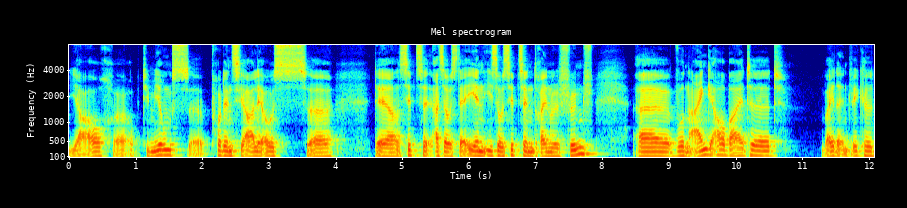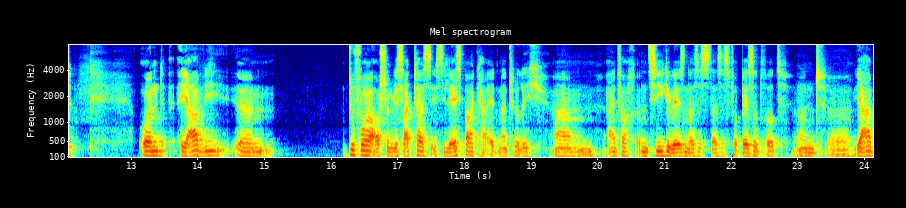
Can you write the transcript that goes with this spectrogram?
ja auch äh, Optimierungspotenziale aus äh, der 17, also aus der EN ISO 17305 äh, wurden eingearbeitet, weiterentwickelt. Und ja, wie ähm, du vorher auch schon gesagt hast, ist die Lesbarkeit natürlich ähm, einfach ein Ziel gewesen, dass es, dass es verbessert wird. Und äh, ja,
